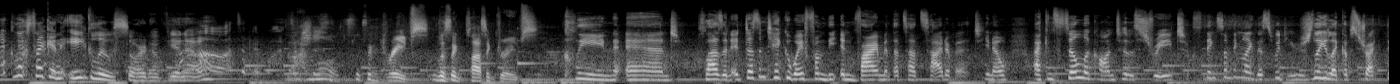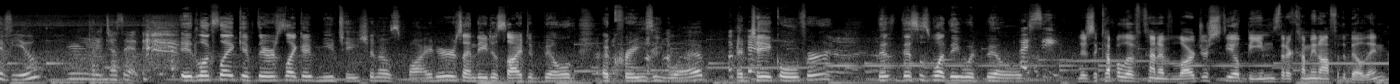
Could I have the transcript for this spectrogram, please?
It looks like an igloo, sort of, you know? Oh, that's a good one. No, oh, it looks like drapes. It looks like plastic drapes. clean and pleasant. It doesn't take away from the environment that's outside of it. You know, I can still look onto the street. I think something like this would usually like obstruct the view, but it doesn't. It looks like if there's like a mutation of spiders and they decide to build a crazy web and take over, this, this is what they would build. I see. There's a couple of kind of larger steel beams that are coming off of the building,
